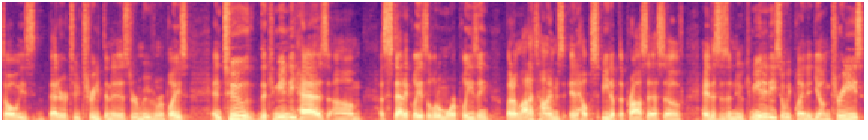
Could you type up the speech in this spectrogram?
it's always better to treat than it is to remove and replace. And two, the community has um, aesthetically it's a little more pleasing, but a lot of times it helps speed up the process of, hey, this is a new community, so we planted young trees.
